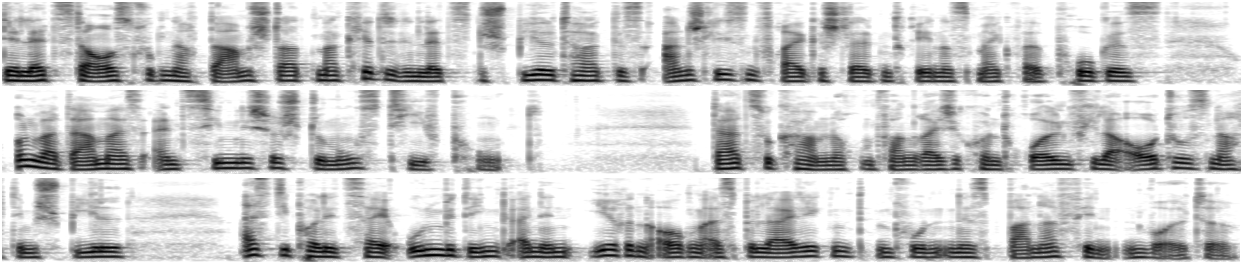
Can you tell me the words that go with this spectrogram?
Der letzte Ausflug nach Darmstadt markierte den letzten Spieltag des anschließend freigestellten Trainers Mike Walpurgis und war damals ein ziemlicher Stimmungstiefpunkt. Dazu kamen noch umfangreiche Kontrollen vieler Autos nach dem Spiel, als die Polizei unbedingt ein in ihren Augen als beleidigend empfundenes Banner finden wollte.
